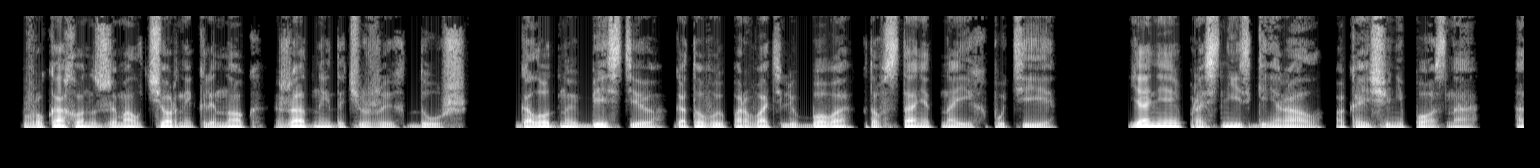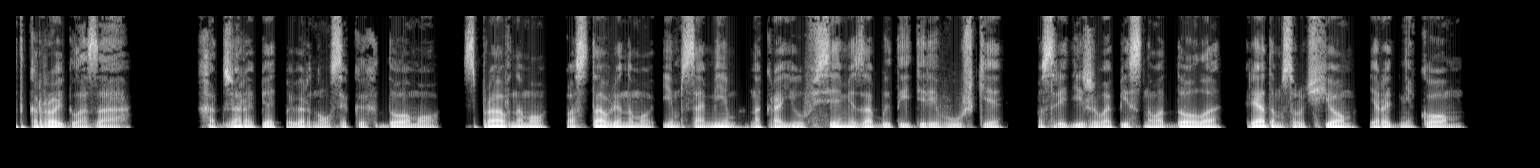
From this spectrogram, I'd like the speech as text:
В руках он сжимал черный клинок, жадный до чужих душ. Голодную бестию, готовую порвать любого, кто встанет на их пути. «Я не проснись, генерал, пока еще не поздно. Открой глаза». Хаджар опять повернулся к их дому, справному, поставленному им самим на краю всеми забытой деревушки, посреди живописного дола, рядом с ручьем и родником.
